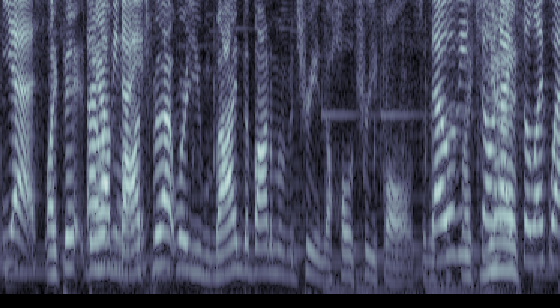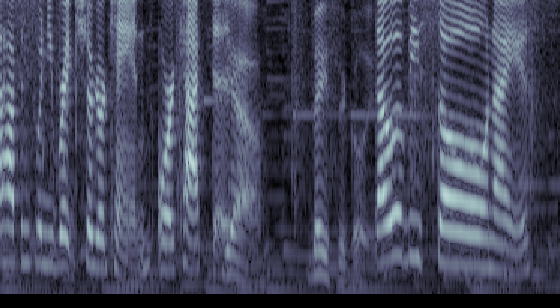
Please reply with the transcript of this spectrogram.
Yes. Like they, they have mods nice. for that where you mine the bottom of a tree and the whole tree falls. And That would be like, so nice. So like what happens when you break sugarcane or cactus? Yeah, basically. That would be so nice.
